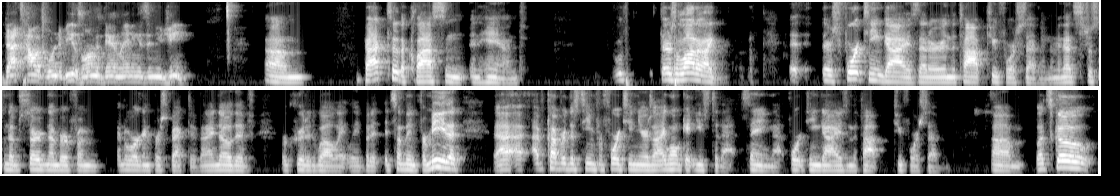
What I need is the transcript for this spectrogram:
that's how it's going to be as long as Dan Lanning is in Eugene. Um, back to the class in, in hand. There's a lot of like, it, there's 14 guys that are in the top 247. I mean, that's just an absurd number from an Oregon perspective. And I know they've recruited well lately, but it, it's something for me that uh, I've covered this team for 14 years. I won't get used to that saying that 14 guys in the top 247. Um, let's go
